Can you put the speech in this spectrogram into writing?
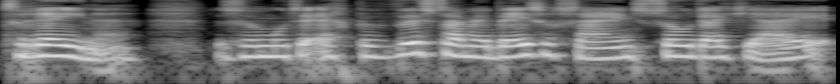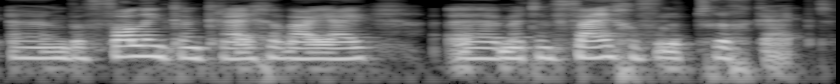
trainen. Dus we moeten echt bewust daarmee bezig zijn, zodat jij een bevalling kan krijgen waar jij met een fijn gevoel op terugkijkt.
